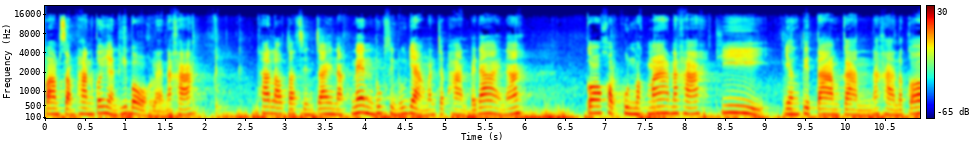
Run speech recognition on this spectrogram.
ความสัมพันธ์ก็อย่างที่บอกแหละนะคะ ถ้าเราตัดสินใจหนักแน่นทุกสิ่งทุกอย่างมันจะผ่านไปได้นะก็ขอบคุณมากๆนะคะ ที่ยังติดตามกันนะคะ แล้วก็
